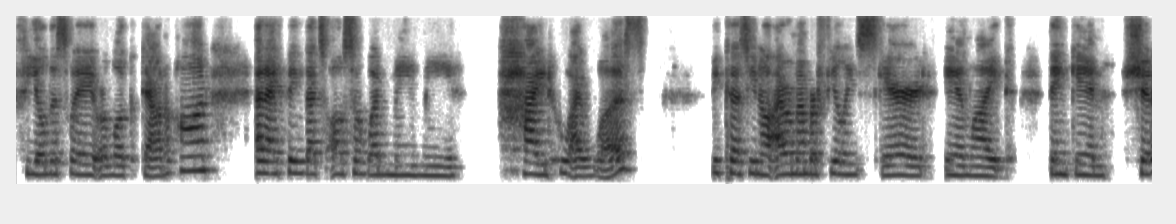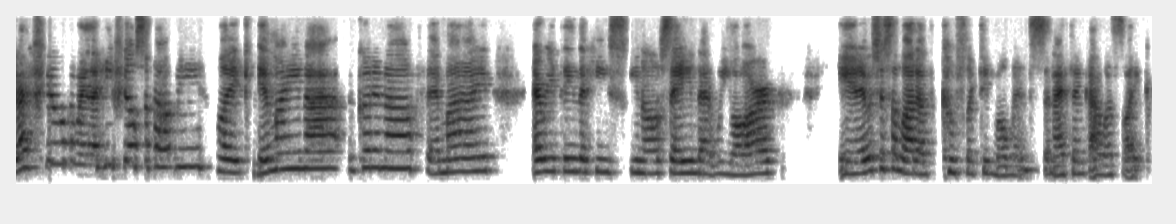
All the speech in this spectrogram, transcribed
feel this way or look down upon. And i think that's also what made me hide who i was because you know i remember feeling scared and like thinking should i feel the way that he feels about me? Like mm. am i not good enough? Am i everything that he's you know saying that we are? And it was just a lot of conflicting moments and i think i was like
